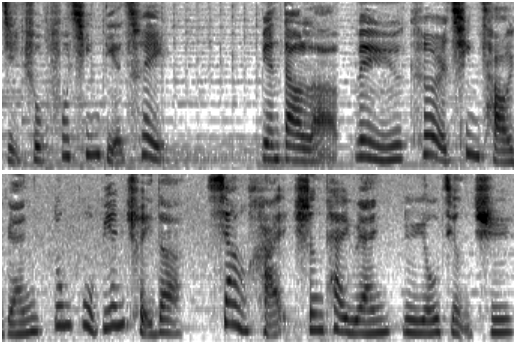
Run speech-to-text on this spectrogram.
几处铺青叠翠，便到了位于科尔沁草原东部边陲的向海生态园旅游景区。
